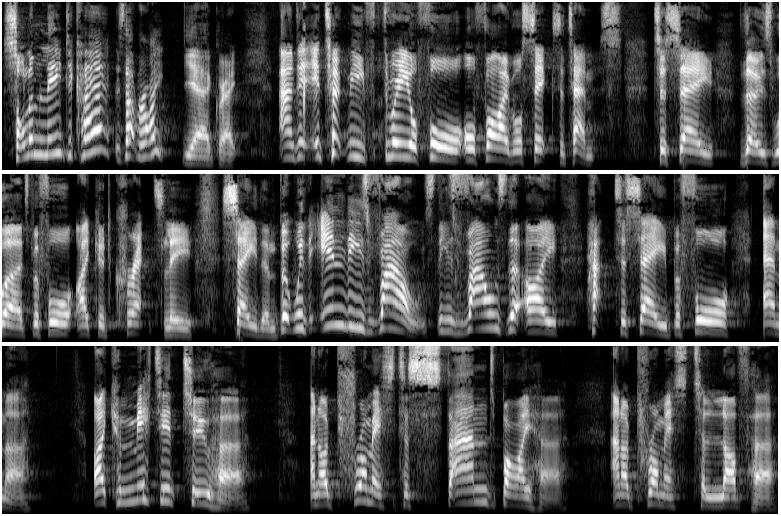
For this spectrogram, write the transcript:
solemnly declare. Is that right? Yeah, great. And it, it took me three or four or five or six attempts to say those words before I could correctly say them. But within these vows, these vows that I had to say before Emma, I committed to her and I promised to stand by her and I promised to love her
